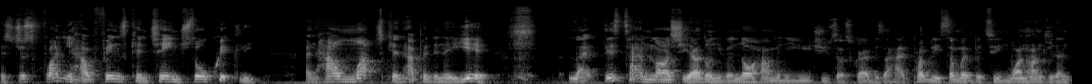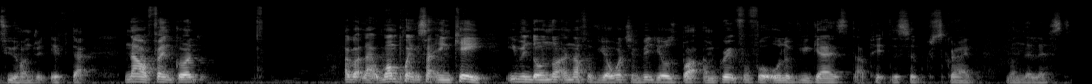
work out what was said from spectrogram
It's just funny how things can change so quickly, and how much can happen in a year. Like this time last year, I don't even know how many YouTube subscribers I had. Probably somewhere between 100 and 200, if that. Now, thank God, I got like 1 point something K, even though not enough of you are watching videos, but I'm grateful for all of you guys that hit the subscribe nonetheless.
